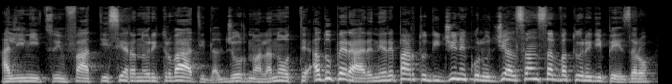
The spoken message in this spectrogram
All'inizio, infatti, si erano ritrovati dal giorno alla notte ad operare nel reparto di ginecologia al San Salvatore di Pesaro.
